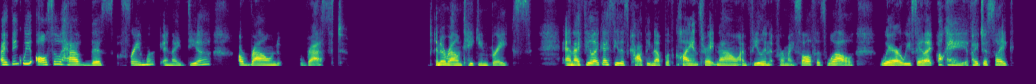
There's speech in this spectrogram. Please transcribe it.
I think we also have this framework and idea around rest and around taking breaks and I feel like I see this cropping up with clients right now. I'm feeling it for myself as well, where we say, like, okay, if I just like,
